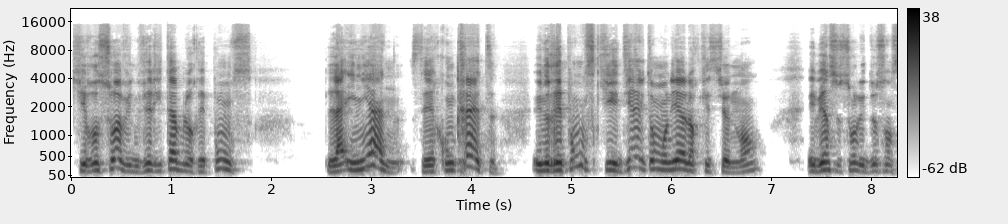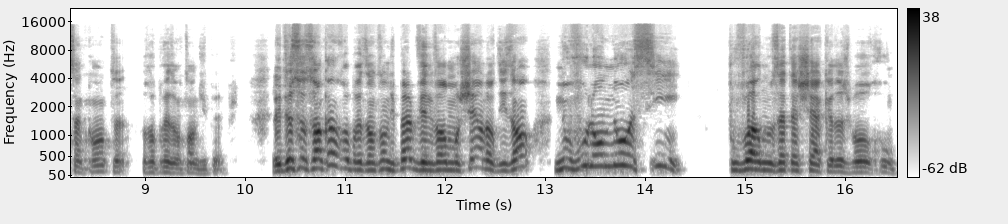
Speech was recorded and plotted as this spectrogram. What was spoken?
qui reçoivent une véritable réponse, la c'est-à-dire concrète, une réponse qui est directement liée à leur questionnement, eh bien, ce sont les 250 représentants du peuple. Les 250 représentants du peuple viennent voir Moshe en leur disant Nous voulons nous aussi pouvoir nous attacher à Kadosh Baruch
